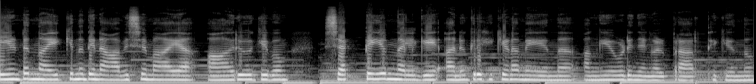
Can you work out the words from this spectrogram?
വീണ്ടും നയിക്കുന്നതിനാവശ്യമായ ആരോഗ്യവും ശക്തിയും നൽകി അനുഗ്രഹിക്കണമേ എന്ന് അങ്ങയോട് ഞങ്ങൾ പ്രാർത്ഥിക്കുന്നു.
